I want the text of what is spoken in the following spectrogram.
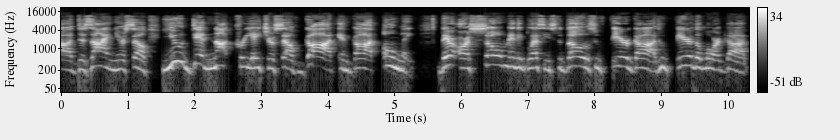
uh, design yourself. You did not create yourself. God and God only. There are so many blessings to those who fear God, who fear the Lord God,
